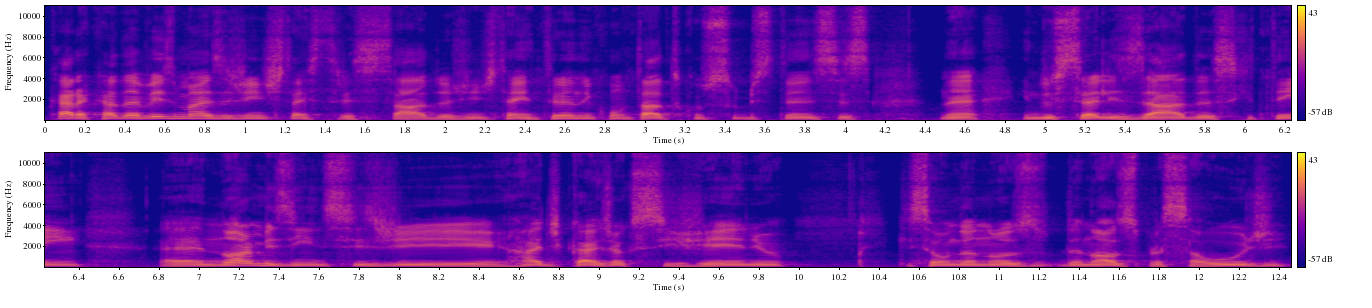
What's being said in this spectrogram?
Cara, cada vez mais a gente está estressado, a gente está entrando em contato com substâncias né, industrializadas que têm é, enormes índices de radicais de oxigênio, que são danosos, danosos para a saúde.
